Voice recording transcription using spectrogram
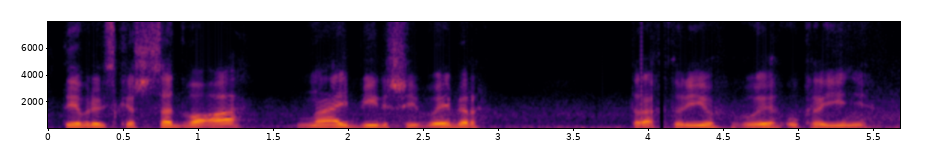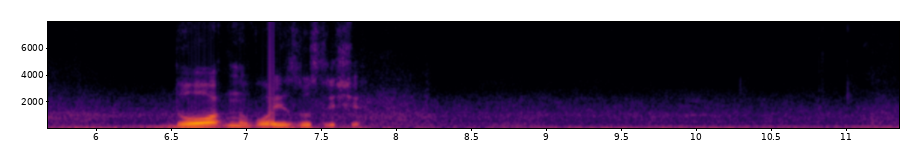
Тиврівське шосе 2А. Найбільший вибір тракторів в Україні. До нової зустрічі!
